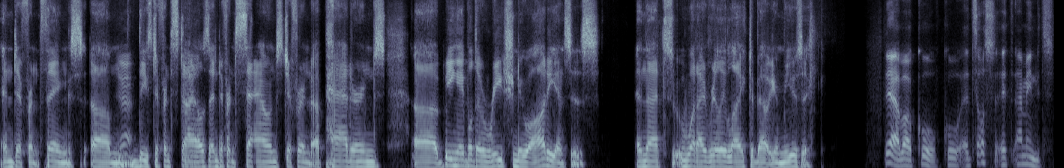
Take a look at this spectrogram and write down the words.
and different things, um, Yeah. these different styles and different sounds, different uh, patterns, uh, being able to reach new audiences. And that's what I really liked about your music. Yeah, well, cool, cool. It's also, it. I mean, it's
